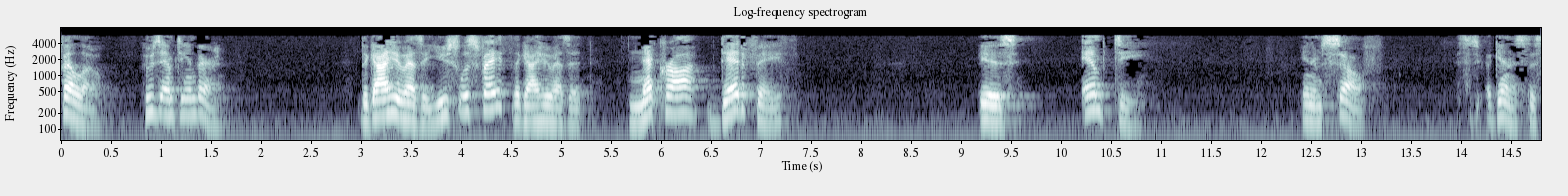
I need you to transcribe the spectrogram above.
fellow. Who's empty and barren? The guy who has a useless faith, the guy who has a necra, dead faith, is empty in himself. again, it's this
